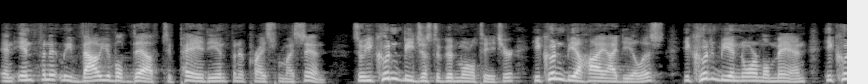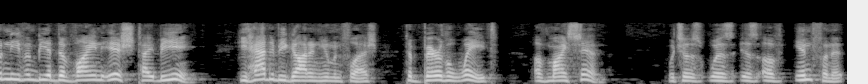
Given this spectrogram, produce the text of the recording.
an infinitely valuable death to pay the infinite price for my sin. So he couldn't be just a good moral teacher. He couldn't be a high idealist. He couldn't be a normal man. He couldn't even be a divine-ish type being. He had to be God in human flesh to bear the weight of my sin, which is, was, is of infinite,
